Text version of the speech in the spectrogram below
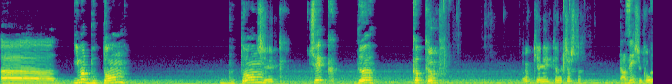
А, има бутон. Бутон. Чек. Чек. Да. Къп. Къп. Окей, къде е чашата? Тази? Ще го.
